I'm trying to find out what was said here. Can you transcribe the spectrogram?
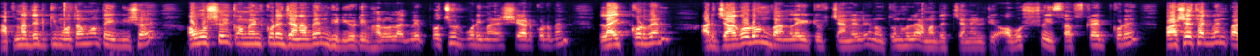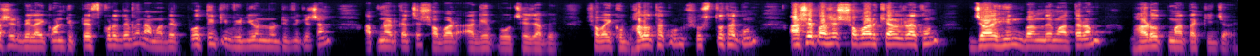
আপনাদের কি মতামত এই বিষয়ে অবশ্যই কমেন্ট করে জানাবেন। ভিডিওটি ভালো লাগলে প্রচুর পরিমাণে শেয়ার করবেন লাইক করবেন। আর জাগরণ বাংলা ইউটিউব চ্যানেলে নতুন হলে আমাদের চ্যানেলটি অবশ্যই সাবস্ক্রাইব করে পাশে থাকবেন, পাশের বেল আইকনটি প্রেস করে দেবেন। আমাদের প্রতিটি ভিডিওর নোটিফিকেশন আপনার কাছে সবার আগে পৌঁছে যাবে। সবাই খুব ভালো থাকুন, সুস্থ থাকুন। আশেপাশের সবার খেয়াল রাখুন। জয় হিন্দ, বন্দে মাতারাম। ভারত মাতা কি জয়।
